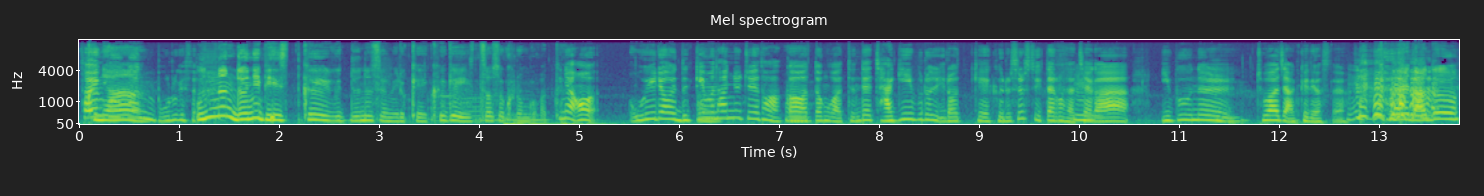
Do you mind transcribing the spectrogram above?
서인국은 그냥 모르겠어. 웃는 눈이 비슷 그 눈웃음 이렇게 그게 있어서 그런 것 같아 그냥 어 오히려 느낌은 어. 한효주에 더 가까웠던 것 같은데 자기 입으로 이렇게 글을 쓸 수 있다는 것 자체가 이분을 좋아하지 않게 되었어요. 그래 나도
